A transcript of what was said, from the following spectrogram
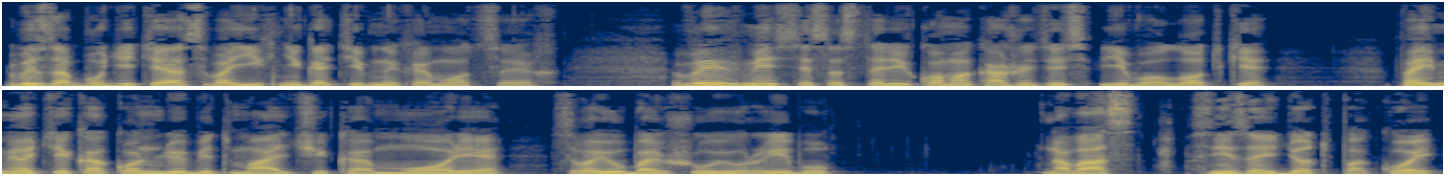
вы забудете о своих негативных эмоциях. Вы вместе со стариком окажетесь в его лодке, поймете, как он любит мальчика, море, свою большую рыбу. На вас снизойдет покой,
